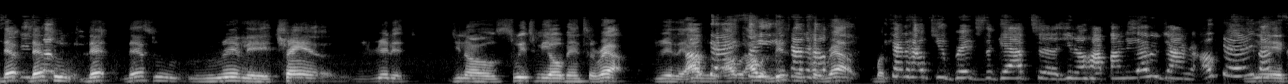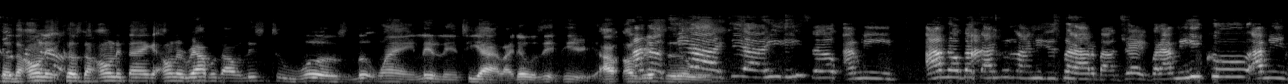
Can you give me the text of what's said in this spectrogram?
that, that's dope. who that that's who really trans really you know switched me over into rap. Really, I was Okay, I was, so I was he- he listening kinda to helped rap, you- but He kind of helped you bridge the gap to you know hop on the other genre. Okay, yeah, because the only because the only thing only rappers I would listen to was Lil Wayne, literally, and Ti. Like that was it. Period. I, I, I know of T.I., T.I., he, he's so. I mean, I don't know about that new line he just put out about Drake, but I mean, he cool. I mean,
